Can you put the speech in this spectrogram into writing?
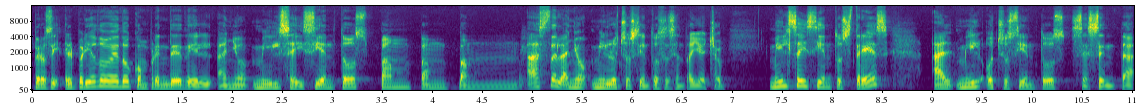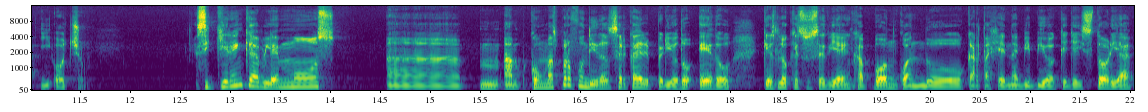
Pero sí, el periodo Edo comprende del año 1600, pam, pam, pam, hasta el año 1868. 1603 al 1868. Si quieren que hablemos ah, mm, con más profundidad acerca del periodo Edo, que es lo que sucedía en Japón cuando Cartagena vivió aquella historia,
